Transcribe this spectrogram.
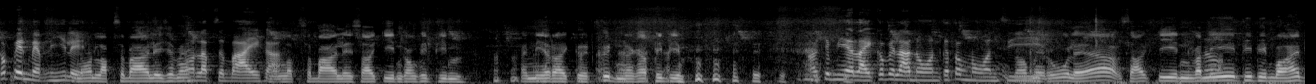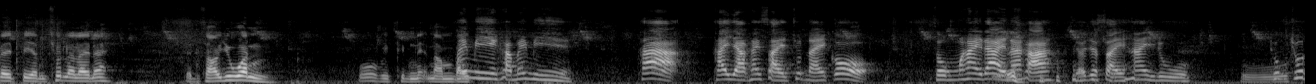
ก็เป็นแบบนี้เลยนอนหลับสบายเลยใช่ไหมนอนหลับสบายนค่ะอนหลับสบายเลยสาวจีนของพี่พิมพ์ไม่มีอะไรเกิดขึ้นนะครับ พี่พิมพ์ เอาจะมีอะไรก็เวลานอนก็ต้องนอนสิเราไม่รู้แล้วสาวจีนวันนี้พี่พิมพ์บอกให้ไปเปลี่ยนชุดอะไรนะ เป็นสาวยวนโอ้พี่พิมพ์แนะนำไปไม่มีค่ะไม่มี ถ้าใครอยากให้ใส่ชุดไหนก็ส่งมาให้ได้นะคะ เดี๋ยวจะใส่ให้ดู โอ้ทุกชุด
